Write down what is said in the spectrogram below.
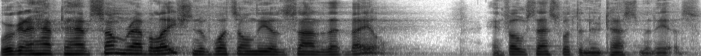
We're going to have to have some revelation of what's on the other side of that veil. And, folks, that's what the New Testament is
